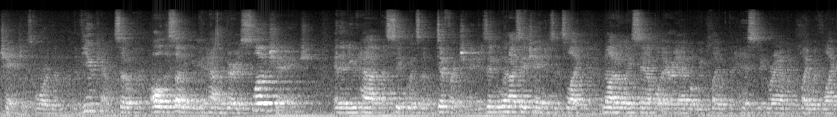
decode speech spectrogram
changes or the, the view count. So all of a sudden you can have a very slow change, and then you have a sequence of different changes. And when I say changes, it's like not only sample area, but we play with the histogram, we play with like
